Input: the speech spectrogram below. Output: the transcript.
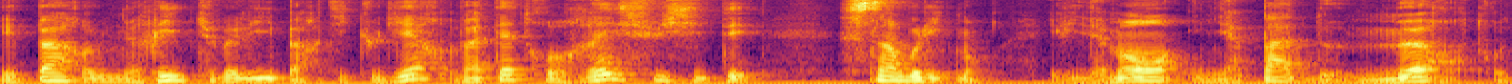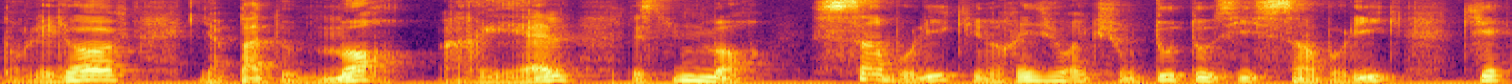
et par une ritualité particulière va être ressuscité symboliquement. Évidemment, il n'y a pas de meurtre dans les loges, il n'y a pas de mort réelle, mais c'est une mort symbolique, une résurrection tout aussi symbolique, qui est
